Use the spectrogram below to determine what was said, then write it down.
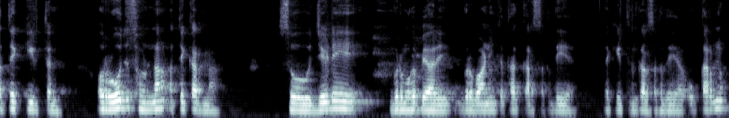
ਅਤੇ ਕੀਰਤਨ ਔਰ ਰੋਜ਼ ਸੁਣਨਾ ਅਤੇ ਕਰਨਾ। ਸੋ ਜਿਹੜੇ ਗੁਰਮੁਖ ਪਿਆਰੇ ਗੁਰਬਾਣੀ ਕਥਾ ਕਰ ਸਕਦੇ ਆ ਜਾਂ ਕੀਰਤਨ ਕਰ ਸਕਦੇ ਆ, ਉਹ ਕਰਨ।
